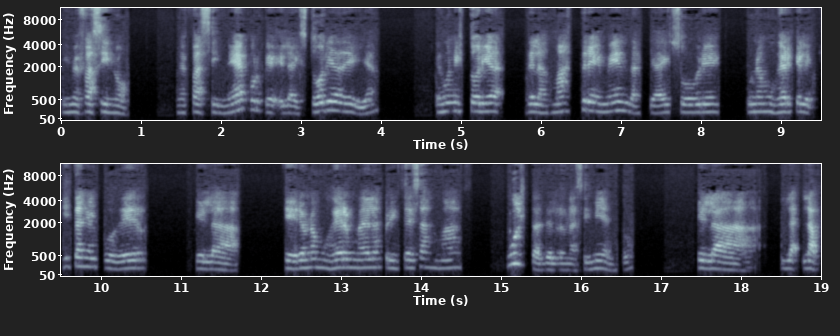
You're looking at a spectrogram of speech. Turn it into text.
y me fascinó. Me fasciné porque la historia de ella es una historia de las más tremendas que hay sobre una mujer que le quitan el poder, que, la, que era una mujer, una de las princesas más cultas del Renacimiento, que la, la, la,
